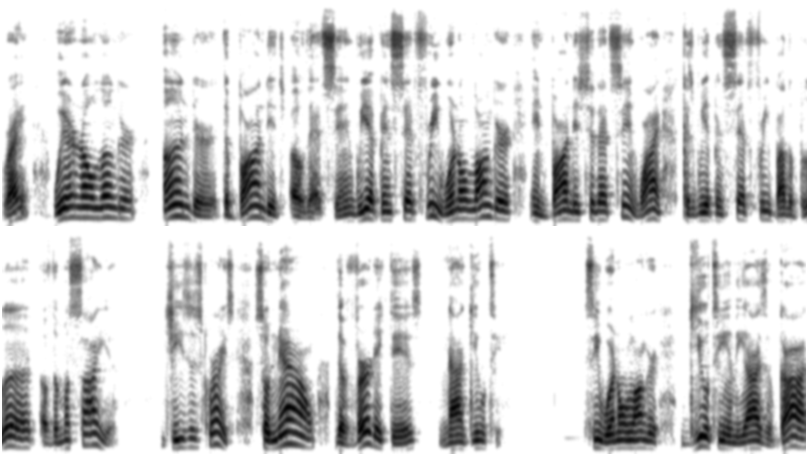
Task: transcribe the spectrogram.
right? We are no longer under the bondage of that sin. We have been set free. We're no longer in bondage to that sin. Why? Because we have been set free by the blood of the Messiah, Jesus Christ. So now the verdict is not guilty. See, we're no longer guilty in the eyes of God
